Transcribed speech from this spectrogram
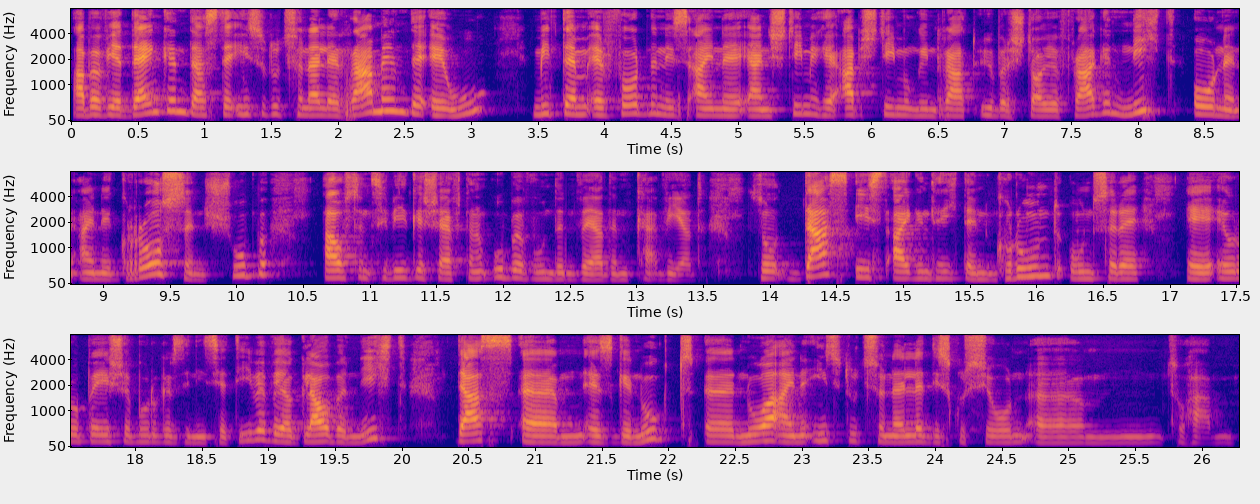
Aber wir denken, dass der institutionelle Rahmen der EU mit dem Erfordernis eine einstimmige Abstimmung im Rat über Steuerfragen nicht ohne einen großen Schub aus den Zivilgeschäften überwunden werden wird. So, das ist eigentlich der Grund unserer äh, europäischen Bürgerinitiative. Wir glauben nicht, dass ähm, es genug äh, nur eine institutionelle Diskussion ähm, zu haben.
